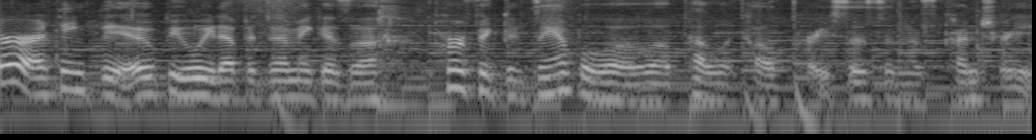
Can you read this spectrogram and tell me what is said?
Sure, I think the opioid epidemic is a perfect example of a public health crisis in this country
